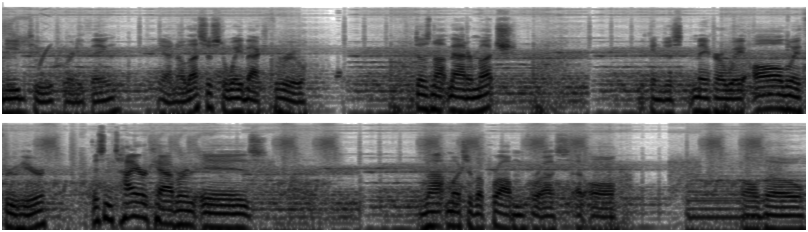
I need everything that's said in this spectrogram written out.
need to for anything. Yeah, no, that's just a way back through. It does not matter much. We can just make our way all the way through here. This entire cavern is not much of a problem for us at all. Although,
